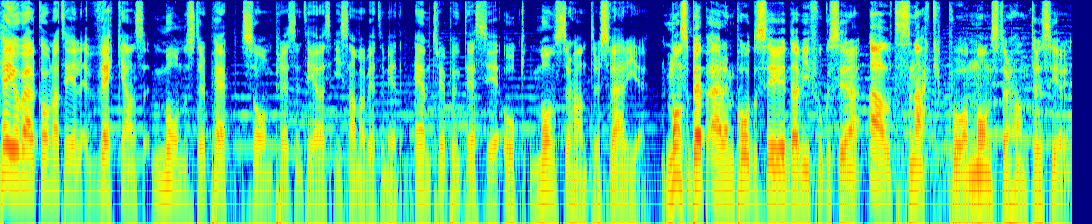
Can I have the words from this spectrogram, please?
Hej och välkomna till veckans Monsterpepp som presenteras i samarbete med M3.se och Monster Hunter Sverige. Monsterpepp är en poddserie där vi fokuserar allt snack på Monster Hunter-serien.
